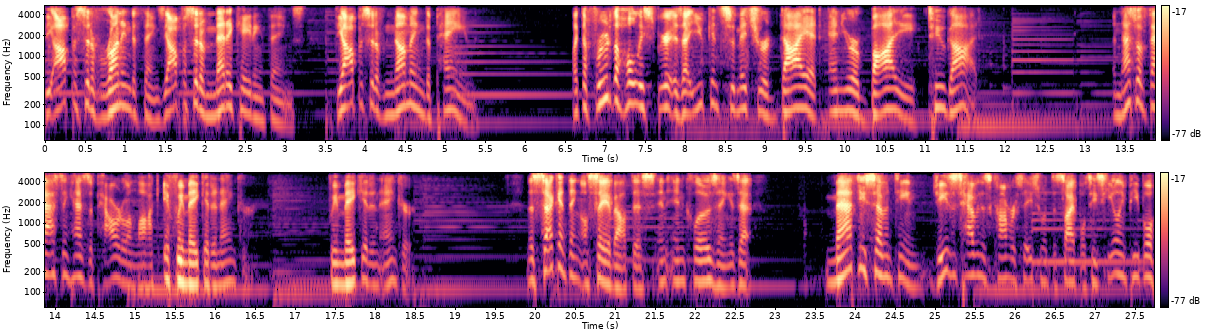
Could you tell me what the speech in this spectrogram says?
the opposite of running to things, the opposite of medicating things, the opposite of numbing the pain. Like the fruit of the Holy Spirit is that you can submit your diet and your body to God. And that's what fasting has the power to unlock if we make it an anchor. If we make it an anchor. The second thing I'll say about this in, in closing is that Matthew 17, Jesus having this conversation with disciples. He's healing people.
